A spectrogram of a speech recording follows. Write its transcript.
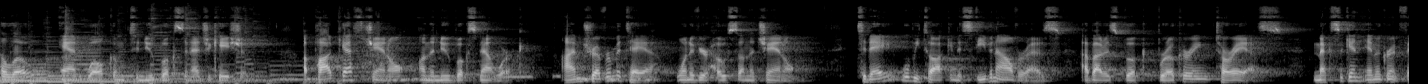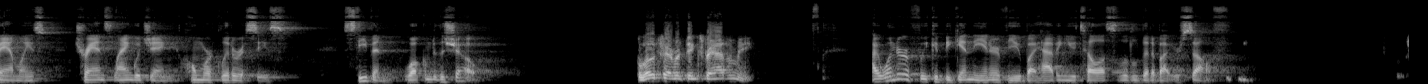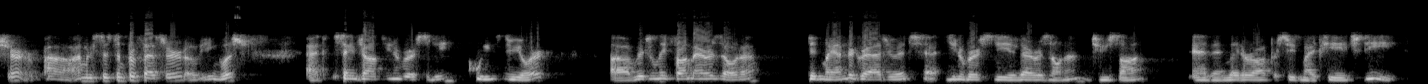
Hello, and welcome to New Books in Education, a podcast channel on the New Books Network. I'm Trevor Mattea, one of your hosts on the channel. Today, we'll be talking to Steven Alvarez about his book, Brokering Tareas Mexican Immigrant Families Translanguaging Homework Literacies. Steven, welcome to the show. Hello, Trevor. Thanks for having me. I wonder if we could begin the interview by having you tell us a little bit about yourself. Sure. Uh, I'm an assistant professor of English at St. John's University, Queens, New York. Uh, originally from Arizona, did my undergraduate at University of Arizona in Tucson, and then later on pursued my PhD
